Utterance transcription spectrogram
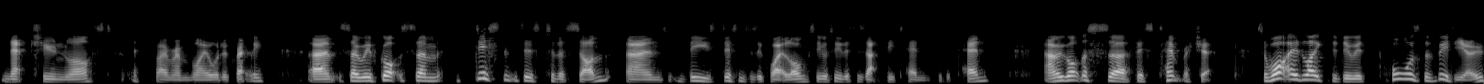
Neptune last, if I remember my order correctly. Um, so we've got some distances to the sun, and these distances are quite long. So you'll see this is actually 10 to the 10. And we've got the surface temperature. So what I'd like you to do is pause the video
